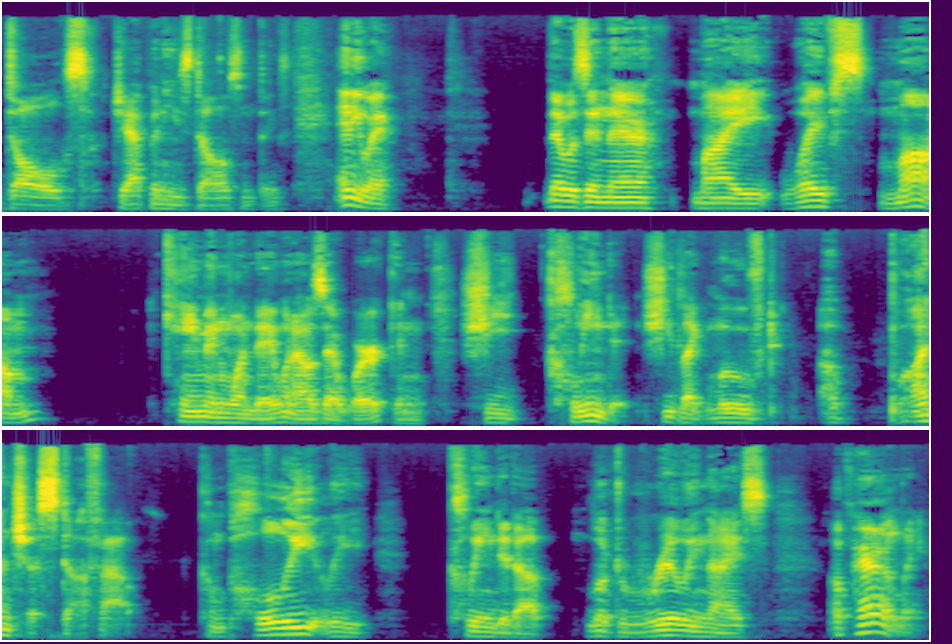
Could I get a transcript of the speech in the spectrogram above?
dolls, Japanese dolls and things. Anyway, that was in there my wife's mom came in one day when I was at work and she cleaned it. She like moved a bunch of stuff out, completely cleaned it up, looked really nice. Apparently,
